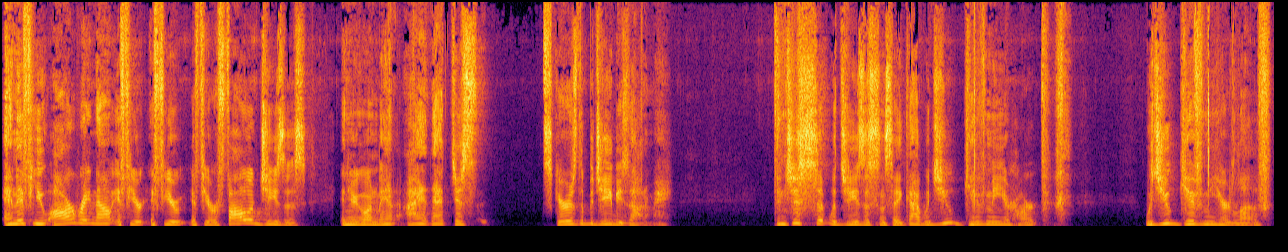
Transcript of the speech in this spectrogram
And if you are right now, if you're, if you're, if you're a follower of Jesus and you're going, man, I, that just scares the bejeebies out of me, then just sit with Jesus and say, God, would you give me your heart? Would you give me your love?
